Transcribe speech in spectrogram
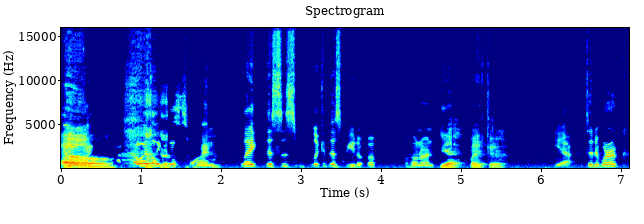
Oh, um, oh, I like this one. Like this is look at this beautiful. Oh, hold on. Yeah, right there. Yeah, did it work?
